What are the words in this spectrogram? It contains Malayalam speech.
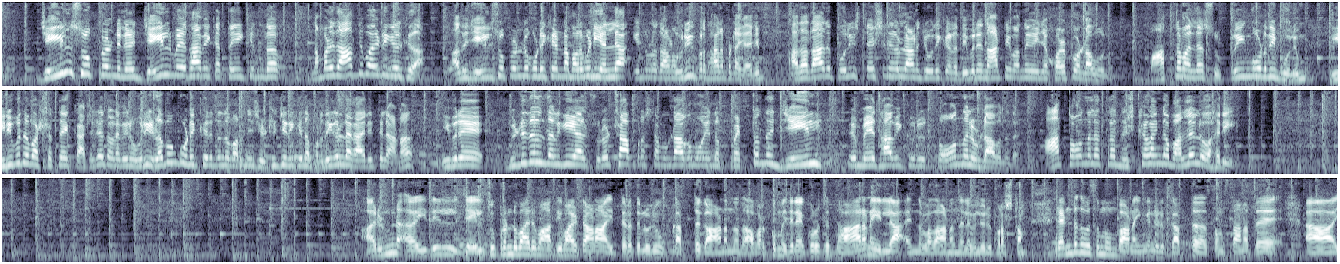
ജയിൽ സൂപ്രണ്ടിന് ജയിൽ മേധാവി കത്തയക്കുന്നത് നമ്മളിത് ആദ്യമായിട്ട് കേൾക്കുക. അത് ജയിൽ സൂപ്രണ്ട് കൊടുക്കേണ്ട മറുപടിയല്ല എന്നുള്ളതാണ് ഒരു പ്രധാനപ്പെട്ട കാര്യം. അത് അതാത് പോലീസ് സ്റ്റേഷനുകളിലാണ് ചോദിക്കേണ്ടത്. ഇവരെ നാട്ടിൽ വന്നു കഴിഞ്ഞാൽ കുഴപ്പമുണ്ടാവുമെന്ന്. മാത്രമല്ല സുപ്രീം കോടതി പോലും ഇരുപത് വർഷത്തെ കഠിന തടവിന് ഒരു ഇളവും കൊടുക്കരുതെന്ന് പറഞ്ഞ് ശിക്ഷിച്ചിരിക്കുന്ന പ്രതികളുടെ കാര്യത്തിലാണ് ഇവരെ വിടുതൽ നൽകിയാൽ സുരക്ഷാ പ്രശ്നം ഉണ്ടാകുമോ എന്ന് പെട്ടെന്ന് ജയിൽ മേധാവിക്ക് ഒരു തോന്നൽ ഉണ്ടാവുന്നത് ആ തോന്നൽ അത്ര നിഷ്കളങ്കമല്ലല്ലോ ഹരി. അരുൺ ഇതിൽ ജയിൽ സൂപ്രണ്ടുമാരും ആദ്യമായിട്ടാണ് ഇത്തരത്തിലൊരു കത്ത് കാണുന്നത്. അവർക്കും ഇതിനെക്കുറിച്ച് ധാരണയില്ല എന്നുള്ളതാണ് നിലവിലൊരു പ്രശ്നം. രണ്ട് ദിവസം മുമ്പാണ് ഇങ്ങനൊരു കത്ത് സംസ്ഥാനത്തെ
